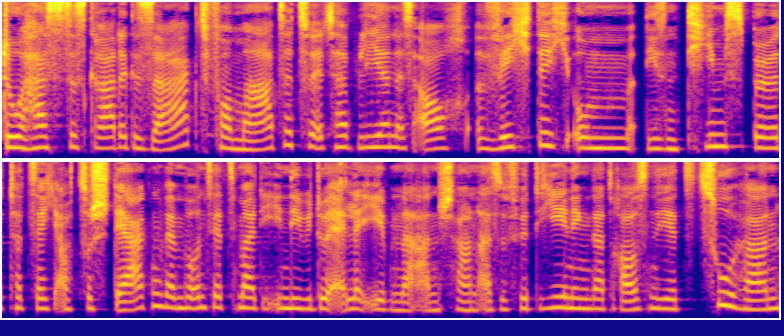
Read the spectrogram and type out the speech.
Du hast es gerade gesagt, Formate zu etablieren ist auch wichtig, um diesen Team Spirit tatsächlich auch zu stärken. Wenn wir uns jetzt mal die individuelle Ebene anschauen, also für diejenigen da draußen, die jetzt zuhören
